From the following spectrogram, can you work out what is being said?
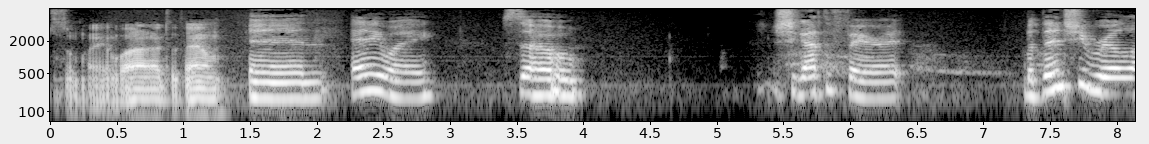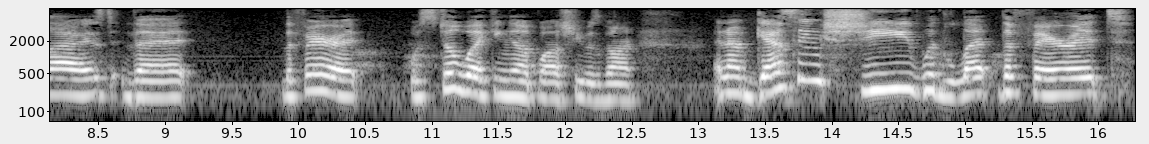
Somebody lied to them. And anyway, so she got the ferret, but then she realized that the ferret was still waking up while she was gone. And I'm guessing she would let the ferret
